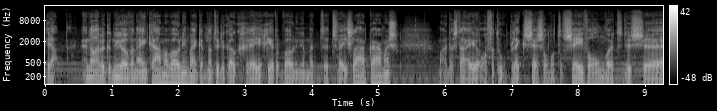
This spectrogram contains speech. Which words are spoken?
Ja, en dan heb ik het nu over een eenkamerwoning. Maar ik heb natuurlijk ook gereageerd op woningen met uh, twee slaapkamers. Maar dan sta je af en toe op plek 600 of 700. Dus uh,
